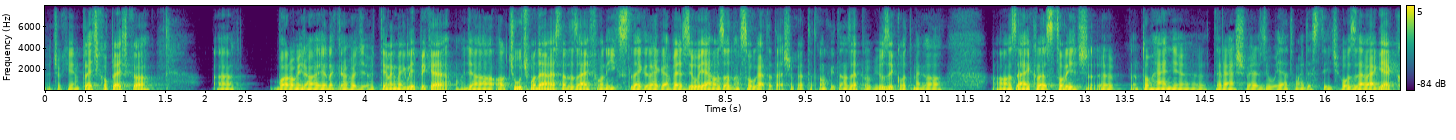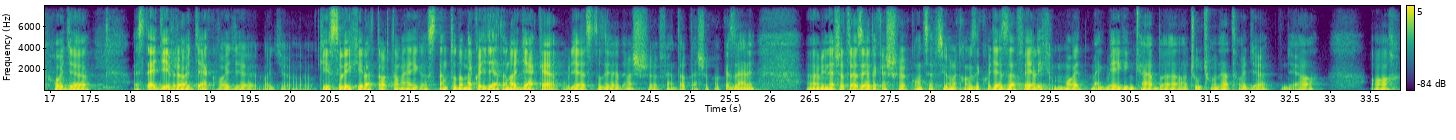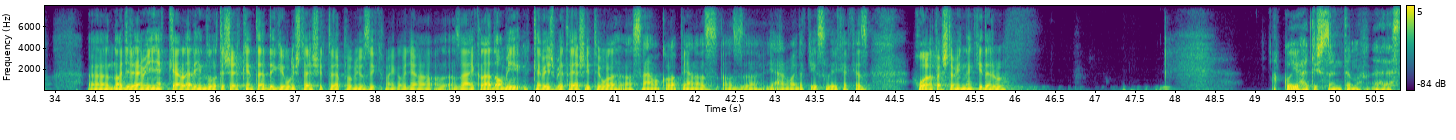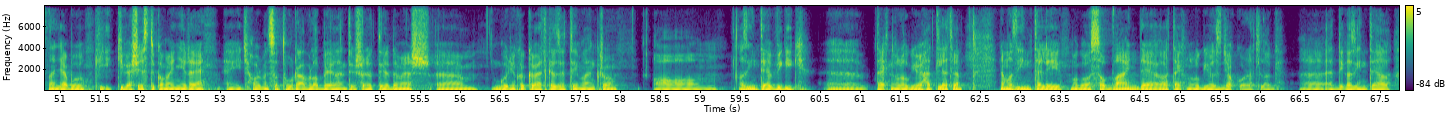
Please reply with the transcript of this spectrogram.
csak ilyen plegyka-plegyka, baromira érdekel, hogy, hogy tényleg meglépik-e, hogy a, a csúcsmodellhez, tehát az iPhone X legdrágább verziójához adnak szolgáltatásokat, tehát konkrétan az Apple Music-ot, meg a, az iCloud Storage nem tudom hány terás verzióját majd ezt így hozzávágják, hogy ezt egy évre adják, vagy, vagy készülék élettartamáig, azt nem tudom meg, hogy egyáltalán adják-e, ugye ezt az érdemes fenntartásokkal kezelni. Minden esetre ez érdekes koncepciónak hangzik, hogy ezzel fejelik majd meg még inkább a csúcsmodellt, hogy ugye a, a nagy reményekkel elindult, és egyébként eddig jól is teljesítő Apple Music, meg ugye az iCloud, ami kevésbé teljesít jól a számok alapján, az, az jár majd a készülékekhez. Holnap este minden kiderül. Akkor jöhet is szerintem, ezt nagyjából kiveséztük, amennyire így 36 órával a bejelentés előtt érdemes. Ugorjunk a következő témánkra, a, az Intel Vigig technológia, hát illetve nem az Intelé maga a szabvány, de a technológia az gyakorlatilag eddig az Intel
